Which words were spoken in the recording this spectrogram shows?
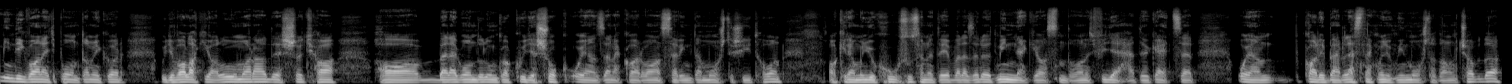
mindig van egy pont, amikor ugye valaki alul marad, és hogyha ha belegondolunk, akkor ugye sok olyan zenekar van szerintem most is itthon, akire mondjuk 20-25 évvel ezelőtt mindenki azt mondta volna, hogy figyelj, hát ők egyszer olyan kaliber lesznek mondjuk, mint most a tankcsapda,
